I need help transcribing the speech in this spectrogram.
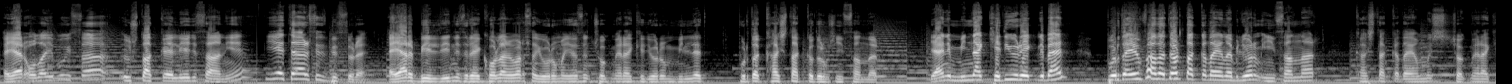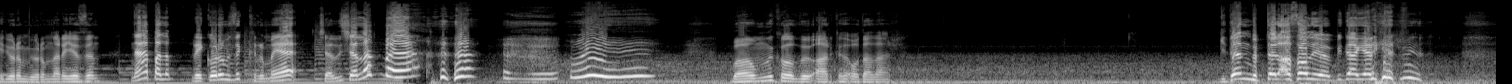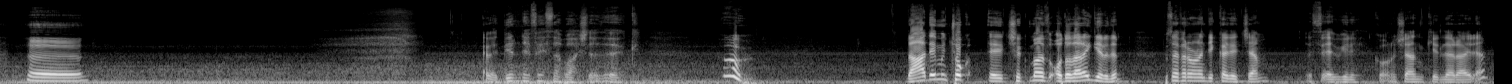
Eğer olay buysa 3 dakika 57 saniye yetersiz bir süre. Eğer bildiğiniz rekorlar varsa yoruma yazın çok merak ediyorum. Millet burada kaç dakika durmuş insanlar. Yani minnak kedi yürekli ben burada en fazla 4 dakika dayanabiliyorum. İnsanlar kaç dakika dayanmış çok merak ediyorum yorumlara yazın. Ne yapalım? Rekorumuzu kırmaya çalışalım mı? Bağımlılık oldu arka odalar. Giden müptelası oluyor. Bir daha geri gelmiyor. Evet bir nefese başladık. Huh. Daha demin çok e, çıkmaz odalara girdim. Bu sefer ona dikkat edeceğim. Sevgili konuşan kediler ailem.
